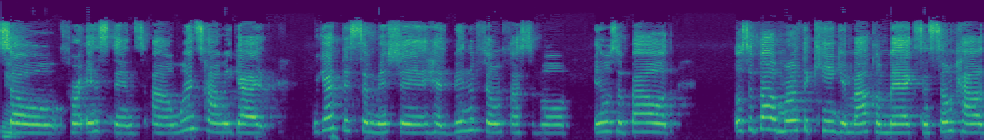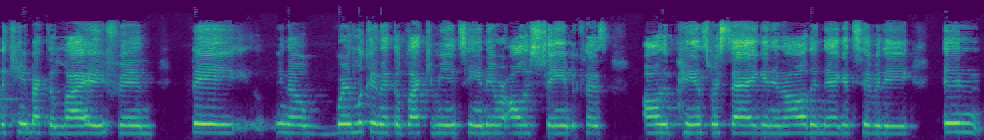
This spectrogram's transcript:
Yeah. So for instance, uh, one time we got we got this submission, it had been a film festival. It was about it was about Martin Luther King and Malcolm X, and somehow they came back to life and they, you know, were looking at the black community and they were all ashamed because all the pants were sagging and all the negativity. And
